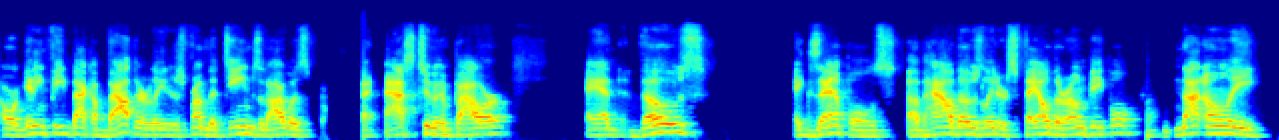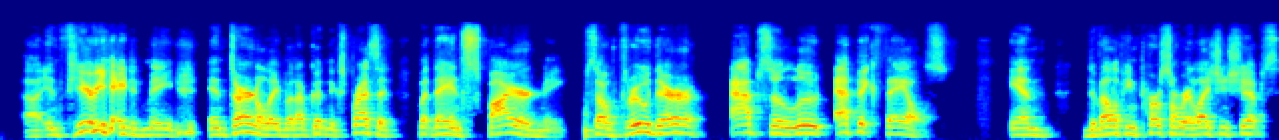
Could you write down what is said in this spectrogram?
or getting feedback about their leaders from the teams that I was asked to empower. And those examples of how those leaders failed their own people not only uh, infuriated me internally, but I couldn't express it, but they inspired me. So through their absolute epic fails in developing personal relationships,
